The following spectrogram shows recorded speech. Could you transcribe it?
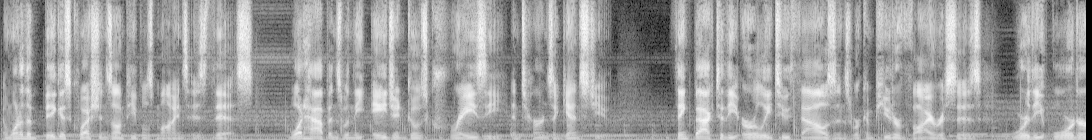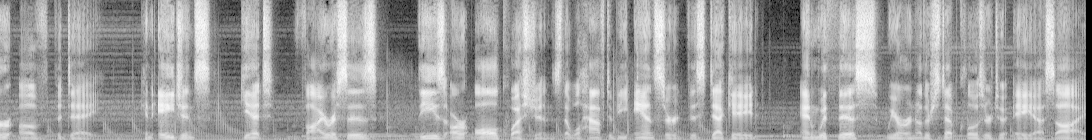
And one of the biggest questions on people's minds is this What happens when the agent goes crazy and turns against you? Think back to the early 2000s where computer viruses were the order of the day. Can agents get viruses? These are all questions that will have to be answered this decade. And with this, we are another step closer to ASI,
